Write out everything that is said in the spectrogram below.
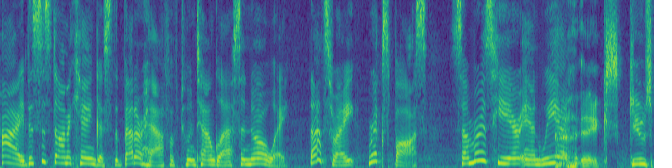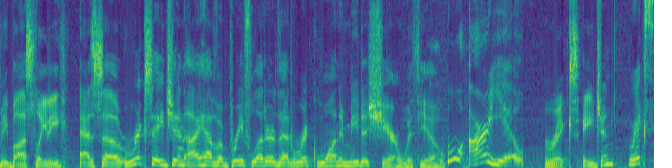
Hi, this is Donna Kangas, the better half of Twin Town Glass in Norway. That's right, Rick's boss. Summer is here, and we are. Excuse me, boss lady. As uh, Rick's agent, I have a brief letter that Rick wanted me to share with you. Who are you? Rick's agent? Rick's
